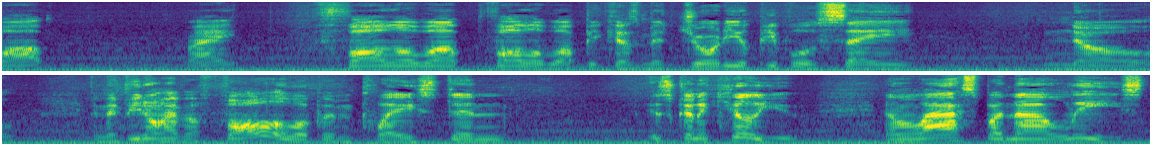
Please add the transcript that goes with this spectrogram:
up, right? Follow up, follow up, because majority of people say no. And if you don't have a follow up in place, then it's going to kill you. And last but not least,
